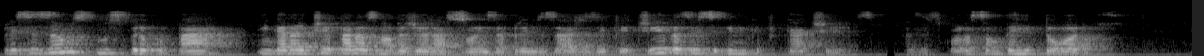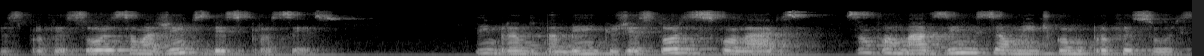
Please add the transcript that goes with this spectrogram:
Precisamos nos preocupar em garantir para as novas gerações aprendizagens efetivas e significativas. As escolas são territórios e os professores são agentes desse processo. Lembrando também que os gestores escolares são formados inicialmente como professores.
